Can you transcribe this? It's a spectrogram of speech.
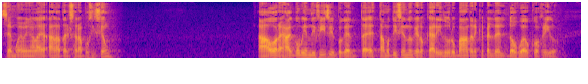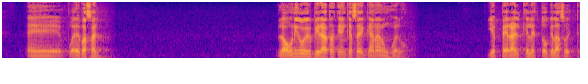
se mueven a la, tercera posición. Ahora, es algo bien difícil porque estamos diciendo que los cariduros van a tener que perder dos juegos corridos. Eh, puede pasar. Lo único que Piratas tienen que hacer es ganar un juego. Y esperar que les toque la suerte.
